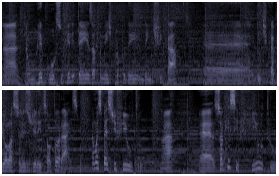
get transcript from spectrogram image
né, que é um recurso que ele tem exatamente para poder identificar é, identificar violações de direitos autorais. É uma espécie de filtro. Né? É, só que esse filtro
